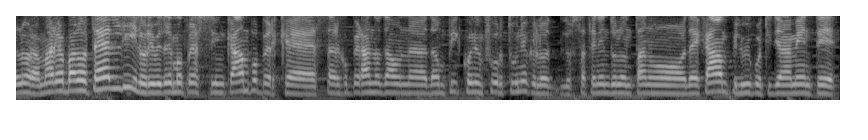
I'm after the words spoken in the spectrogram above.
Allora, Mario Balotelli lo rivedremo presto in campo perché sta recuperando da un, da un piccolo infortunio che lo, lo, sta tenendo lontano dai campi. Lui quotidianamente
